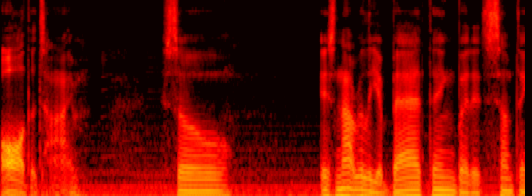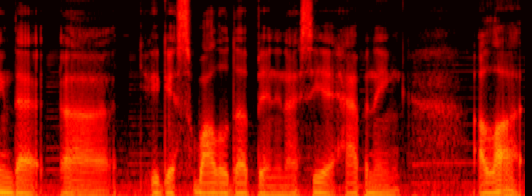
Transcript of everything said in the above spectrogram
all the time, so it's not really a bad thing, but it's something that uh, you could get swallowed up in, and I see it happening a lot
